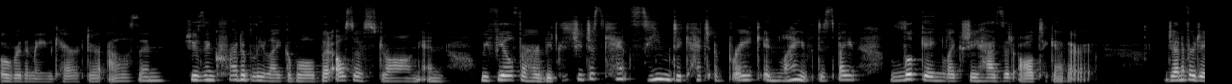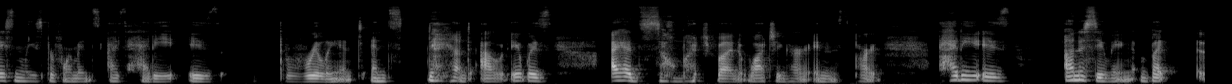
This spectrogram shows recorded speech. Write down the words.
over the main character, Allison. She's incredibly likable, but also strong, and we feel for her because she just can't seem to catch a break in life despite looking like she has it all together. Jennifer Jason Leigh's performance as Hetty is brilliant and stand out. It was, I had so much fun watching her in this part. Hetty is unassuming but uh,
